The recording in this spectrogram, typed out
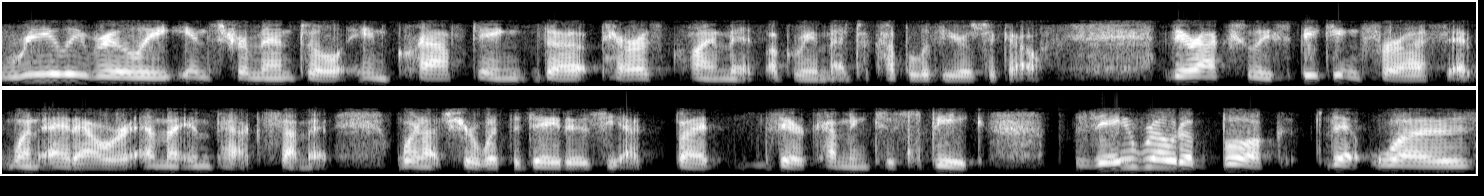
really, really instrumental in crafting the Paris Climate Agreement a couple of years ago. They're actually speaking for us at one at our EMA Impact Summit. We're not sure what the date is yet, but they're coming to speak. They wrote a book that was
